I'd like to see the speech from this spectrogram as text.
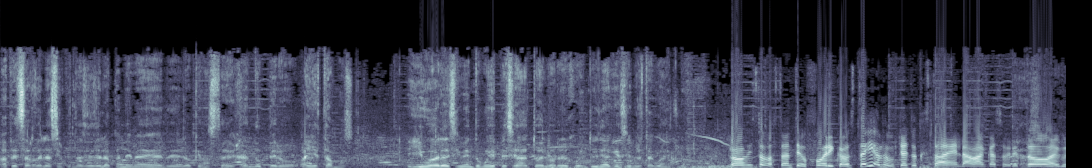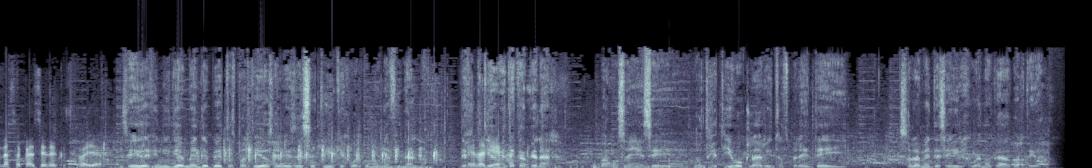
a pesar de las circunstancias de la pandemia, de, de lo que nos está dejando, pero ahí estamos. Y un agradecimiento muy especial a todo el barrio de Juventud que siempre está con el club. Lo hemos visto bastante eufórica. Usted y a los muchachos que estaban en la banca, sobre todo, algunas ocasiones que se fallaron. Sí, definitivamente, pero estos partidos a veces se tiene que jugar como una final, ¿no? Definitivamente campeonar. Vamos a ese objetivo claro y transparente y solamente seguir jugando cada partido.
